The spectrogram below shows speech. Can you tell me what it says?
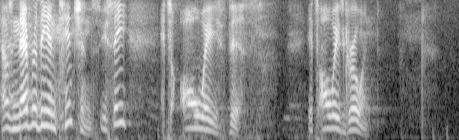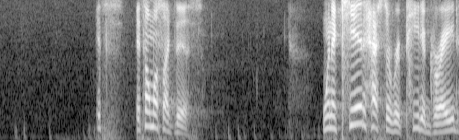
That was never the intentions. You see, it's always this, it's always growing it's, it's almost like this. When a kid has to repeat a grade,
